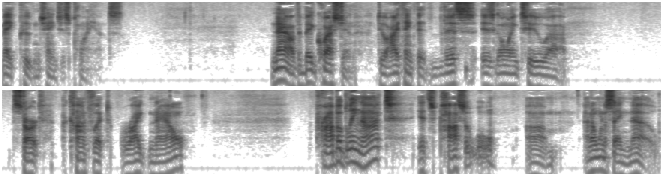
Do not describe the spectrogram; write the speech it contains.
make Putin change his plans. Now, the big question do I think that this is going to uh, start a conflict right now? Probably not. It's possible. Um, I don't want to say no.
